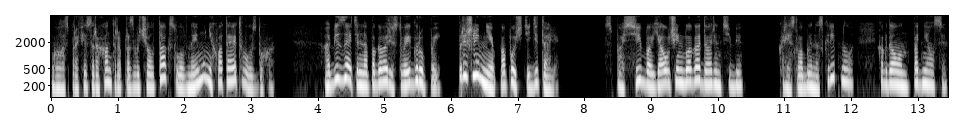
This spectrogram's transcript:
Голос профессора Хантера прозвучал так, словно ему не хватает воздуха. «Обязательно поговорю с твоей группой. Пришли мне по почте детали». «Спасибо, я очень благодарен тебе». Кресло Бена скрипнуло, когда он поднялся.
